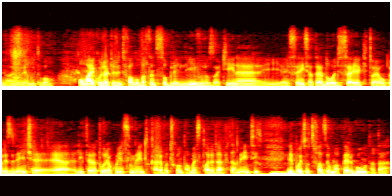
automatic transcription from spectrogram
Ah, isso aí é muito bom. Ô, Michael, já que a gente falou bastante sobre livros aqui, né, e a essência até do Odisseia, que tu é o presidente, é, é a literatura, é conhecimento, cara, eu vou te contar uma história rapidamente e depois vou te fazer uma pergunta, tá?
